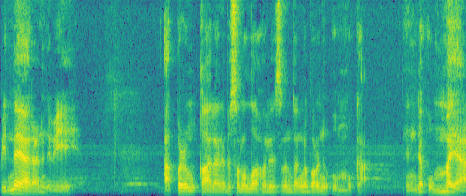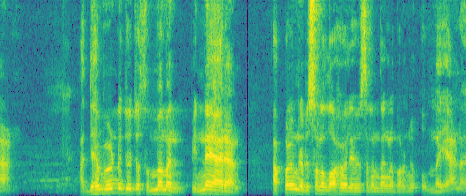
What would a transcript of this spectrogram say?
പിന്നെ ആരാണ് നബിയെ അപ്പോഴും കാല നബി സല്ലല്ലാഹു അലൈഹി വസ്ലം തങ്ങൾ പറഞ്ഞു ഉമ്മുക്ക നിന്റെ ഉമ്മയാണ്. അദ്ദേഹം വീണ്ടും ചോദിച്ചു സുമ്മമൻ പിന്നെ ആരാണ്? അപ്പോഴും നബി സല്ലല്ലാഹു അലൈഹി വസ്ലം തങ്ങൾ പറഞ്ഞു ഉമ്മയാണ്.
